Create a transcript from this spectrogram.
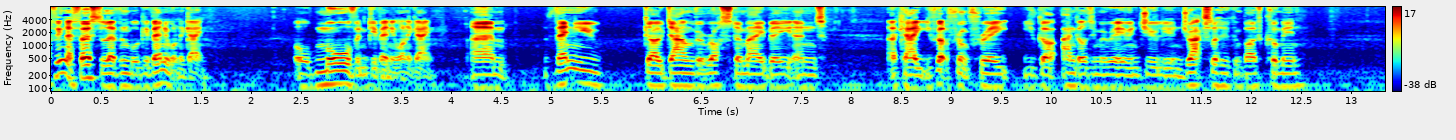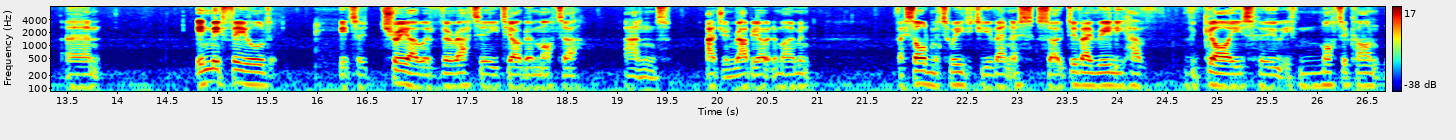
I think their first 11 will give anyone a game, or more than give anyone a game. Um, then you go down the roster maybe, and okay, you've got the front three, you've got Angel Di Maria and Julian Draxler who can both come in. Um, in midfield, it's a trio of Verratti, Thiago Motta, and Adrien Rabiot at the moment. They sold Matuidi to Juventus, so do they really have the guys who, if Motta can't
